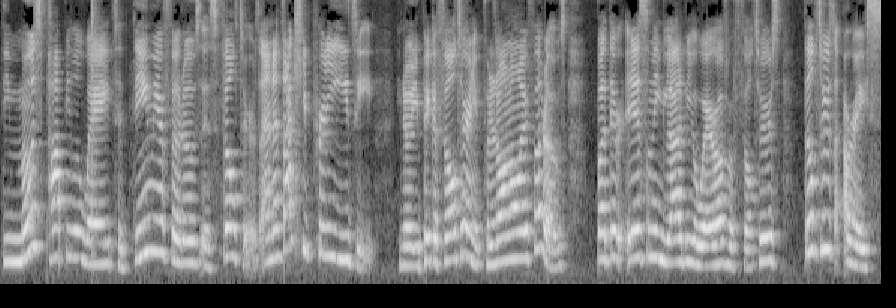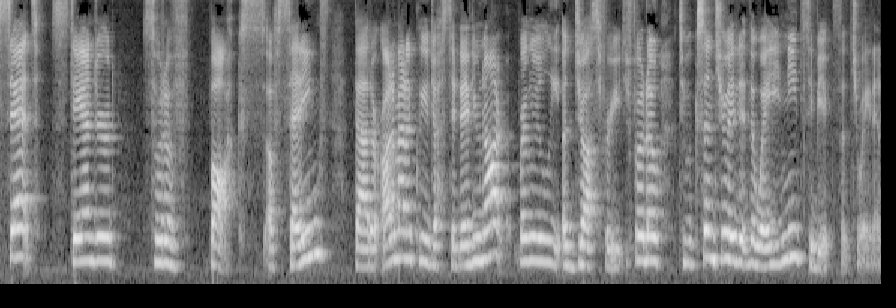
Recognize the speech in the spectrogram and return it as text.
The most popular way to theme your photos is filters, and it's actually pretty easy. You know, you pick a filter and you put it on all your photos, but there is something you gotta be aware of with filters. Filters are a set, standard sort of box of settings that are automatically adjusted. They do not regularly adjust for each photo to accentuate it the way it needs to be accentuated.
